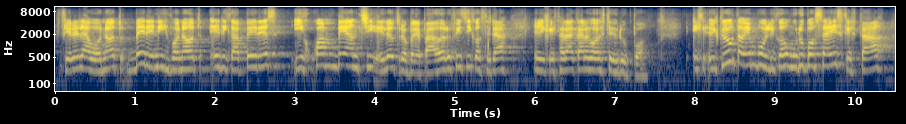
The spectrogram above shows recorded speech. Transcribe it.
Fiorella Bonot, Berenice Bonot, Erika Pérez y Juan Bianchi, el otro preparador físico, será el que estará a cargo de este grupo. El club también publicó un grupo 6 que está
